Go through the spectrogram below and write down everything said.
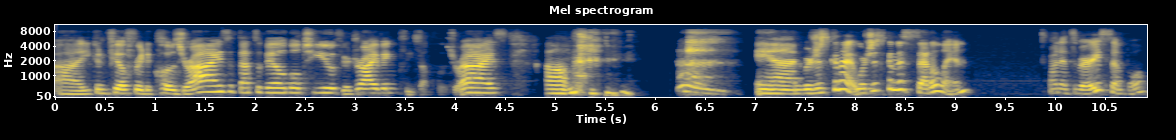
uh, you can feel free to close your eyes if that's available to you. If you're driving, please don't close your eyes. Um, and we're just gonna we're just gonna settle in, and it's very simple.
